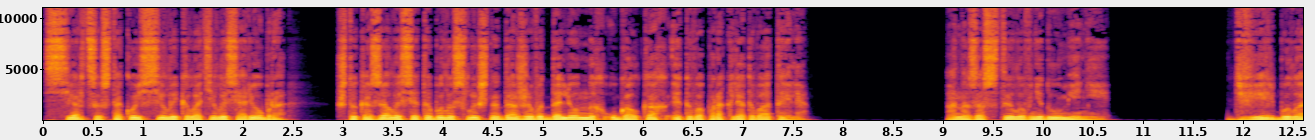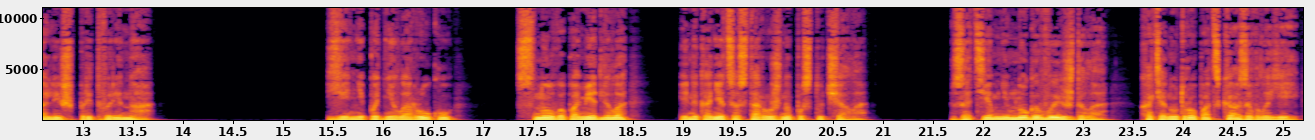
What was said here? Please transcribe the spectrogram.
Сердце с такой силой колотилось о ребра, что, казалось, это было слышно даже в отдаленных уголках этого проклятого отеля. Она застыла в недоумении. Дверь была лишь притворена. Енни подняла руку, снова помедлила и, наконец, осторожно постучала. Затем немного выждала, хотя нутро подсказывало ей,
